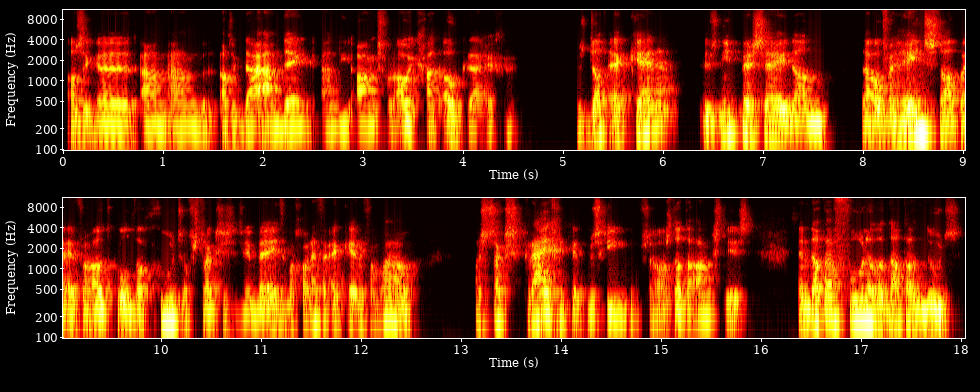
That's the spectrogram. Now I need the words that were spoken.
Als ik, uh, aan, aan, als ik daaraan denk, aan die angst van, oh, ik ga het ook krijgen. Dus dat erkennen, dus niet per se dan daar overheen stappen en van, oh, het komt wel goed of straks is het weer beter. Maar gewoon even erkennen van, wauw, oh, straks krijg ik het misschien. Of zo, als dat de angst is. En dat dan voelen wat dat dan doet.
